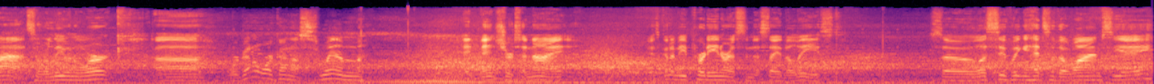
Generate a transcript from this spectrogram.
right, so we're leaving work. Uh, we're gonna work on a swim adventure tonight. It's gonna be pretty interesting to say the least. So let's see if we can head to the YMCA,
